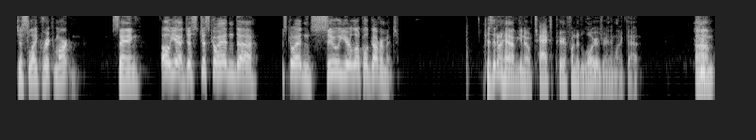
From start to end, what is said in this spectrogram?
just like Rick Martin saying, "Oh yeah, just just go ahead and uh, just go ahead and sue your local government." Because they don't have, you know, taxpayer funded lawyers or anything like that. Um,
